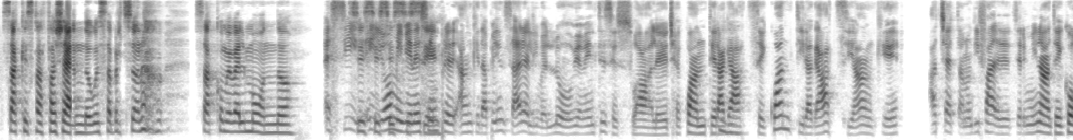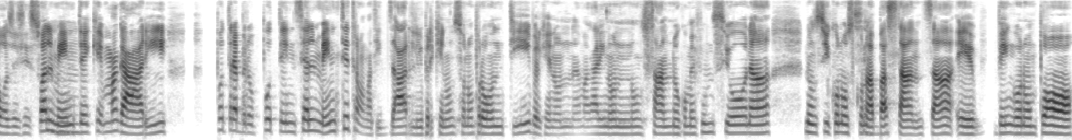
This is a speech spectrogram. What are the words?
Sa che sta facendo, questa persona sa come va il mondo. Eh sì, Sì, e sì, io sì, mi sì, viene sempre anche da pensare a livello ovviamente sessuale, cioè quante ragazze, quanti ragazzi anche accettano di fare determinate cose sessualmente che magari potrebbero potenzialmente traumatizzarli, perché non sono pronti, perché non magari non non sanno come funziona, non si conoscono Sì. abbastanza e vengono un po'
